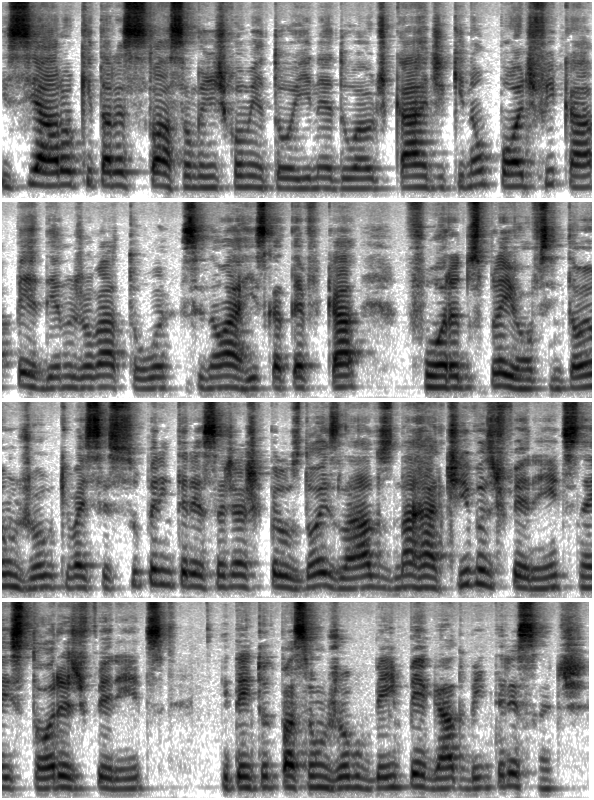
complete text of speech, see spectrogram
e Seattle que está nessa situação que a gente comentou aí, né, do wildcard, que não pode ficar perdendo o jogo à toa, senão arrisca até ficar fora dos playoffs. Então é um jogo que vai ser super interessante, acho que pelos dois lados, narrativas diferentes, né, histórias diferentes, e tem tudo para ser um jogo bem pegado, bem interessante.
